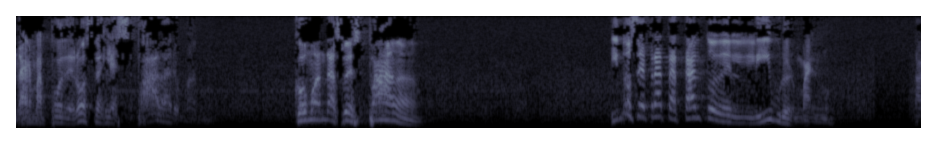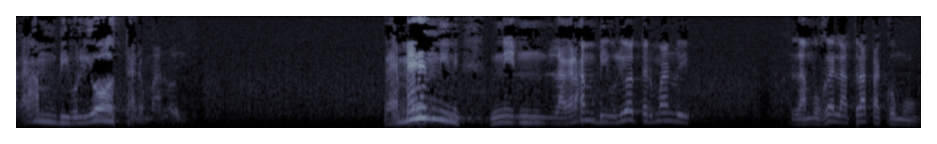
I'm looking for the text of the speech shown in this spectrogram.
Un arma poderosa es la espada, hermano. ¿Cómo anda su espada? Y no se trata tanto del libro, hermano. La gran bibliota, hermano. Ni, la gran bibliota, hermano. Y la mujer la trata como.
